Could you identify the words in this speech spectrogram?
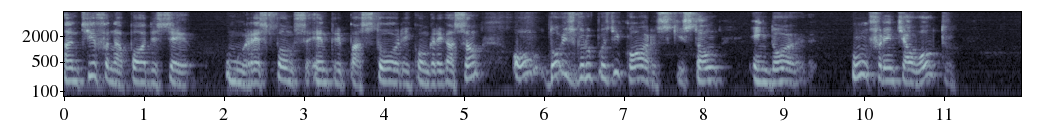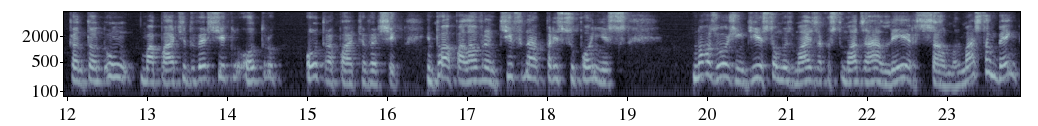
antífona pode ser um responso entre pastor e congregação, ou dois grupos de coros que estão em do, um frente ao outro, cantando um, uma parte do versículo, outro outra parte do versículo. Então a palavra antífona pressupõe isso. Nós hoje em dia estamos mais acostumados a ler salmos, mas também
